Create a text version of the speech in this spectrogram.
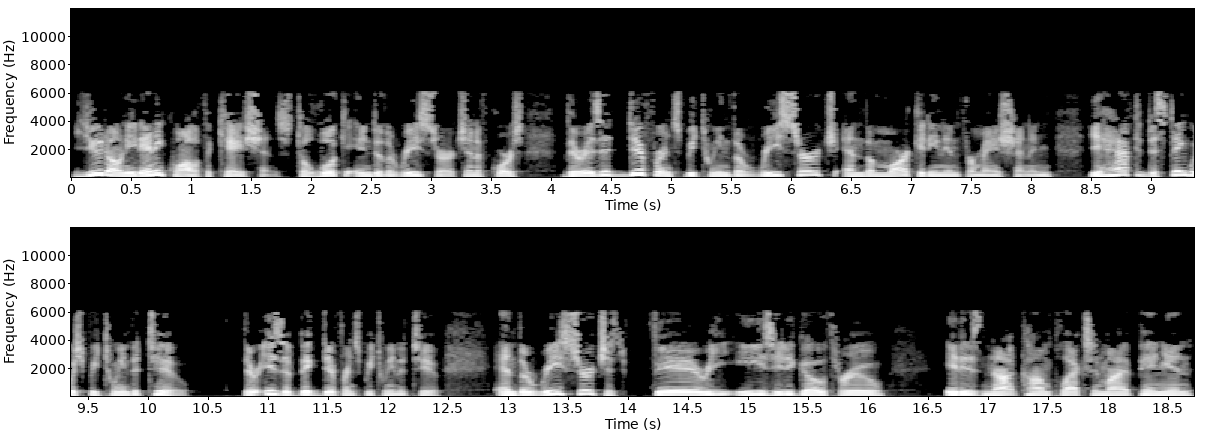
you don't need any qualifications to look into the research. And of course, there is a difference between the research and the marketing information. And you have to distinguish between the two. There is a big difference between the two. And the research is very easy to go through. It is not complex in my opinion.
